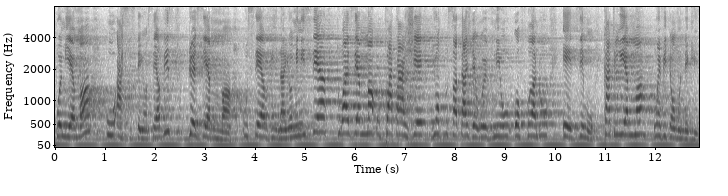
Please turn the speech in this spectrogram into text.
Premièrement, ou assister au service. Deuxièmement, ou servir dans un ministère. Troisièmement, ou partager un pourcentage de revenus, offrande et dîmes. Quatrièmement, ou inviter au monde d'église.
